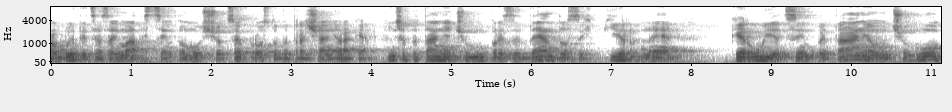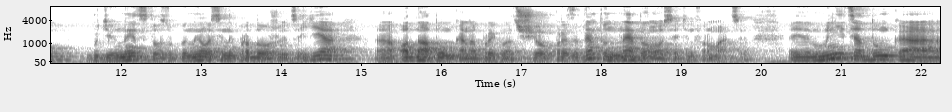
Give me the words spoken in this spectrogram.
робити це, займатися цим, тому що це просто витрачання ракет. Інше питання, чому президент до сих пір не керує цим питанням, чому будівництво зупинилося і не продовжується. Є е, одна думка, наприклад, що президенту не доносять інформацію. Е, Мені ця думка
